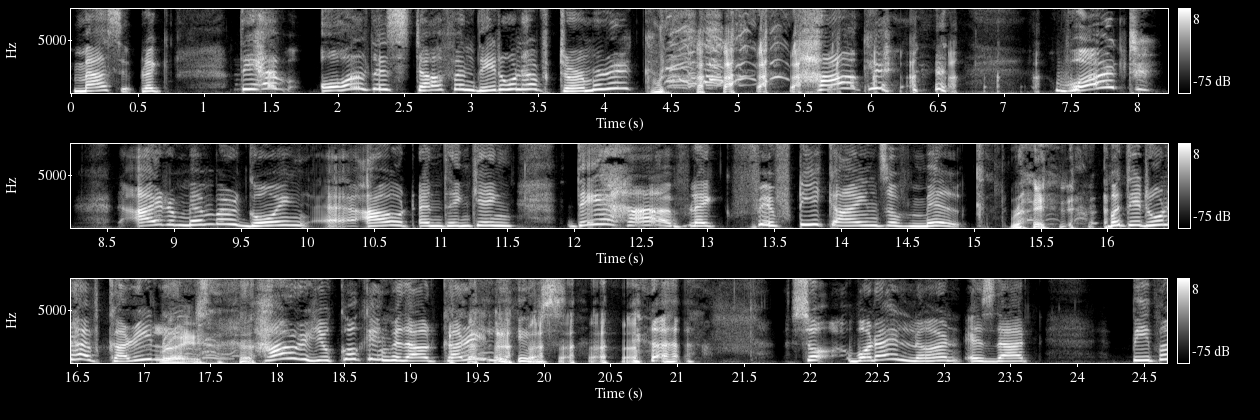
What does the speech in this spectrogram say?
Massive. Like they have all this stuff and they don't have turmeric? How can. what? I remember going uh, out and thinking they have like 50 kinds of milk. Right. but they don't have curry leaves. Right. How are you cooking without curry leaves? so, what I learned is that people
